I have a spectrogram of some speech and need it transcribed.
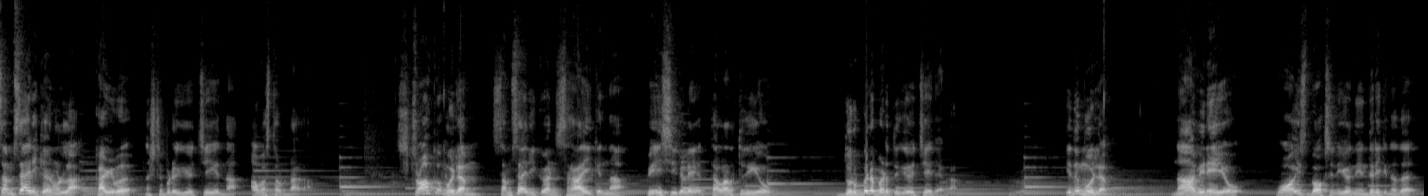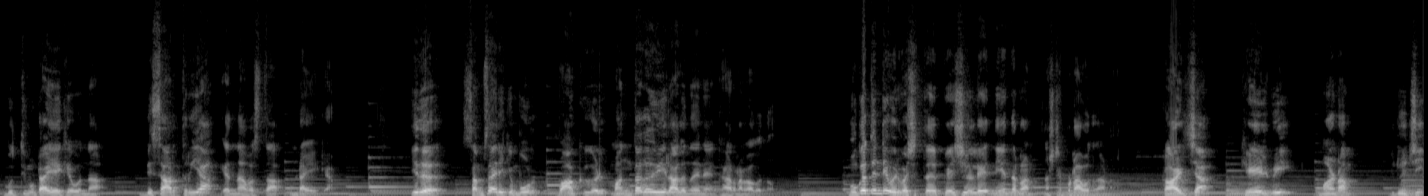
സംസാരിക്കാനുള്ള കഴിവ് നഷ്ടപ്പെടുകയോ ചെയ്യുന്ന അവസ്ഥ ഉണ്ടാകാം. സ്ട്രോക്ക് മൂലം സംസാരിക്കുവാൻ സഹായിക്കുന്ന പേശികളെ തളർത്തുകയോ ദുർബലപ്പെടുത്തുകയോ ചെയ്തേക്കാം. ഇതുമൂലം നാവിനെയോ വോയിസ് ബോക്സിനെയോ നിയന്ത്രിക്കുന്നത് ബുദ്ധിമുട്ടായേക്കാവുന്ന ഡിസാർത്രിയ എന്ന അവസ്ഥ ഉണ്ടായേക്കാം. ഇത് സംസാരിക്കുമ്പോൾ വാക്കുകൾ മന്ദഗതിയിലാകുന്നതിന് കാരണമാകുന്നു. മുഖത്തിന്റെ ഒരു വശത്ത് പേശികളുടെ നിയന്ത്രണം നഷ്ടപ്പെടാവുന്നതാണ്. കാഴ്ച കേൾവി മണം രുചി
